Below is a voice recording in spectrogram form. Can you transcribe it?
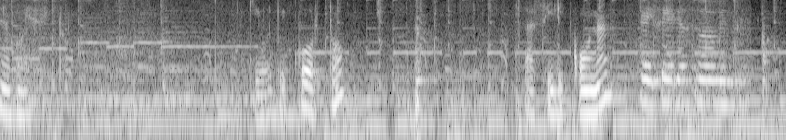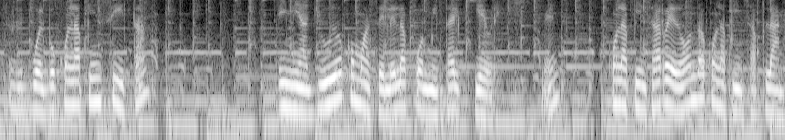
Hago esto. Aquí vuelvo y corto la silicona. Ahí sellas nuevamente. Entonces vuelvo con la pincita y me ayudo como a hacerle la formita del quiebre. ¿Ven? Con la pinza redonda o con la pinza plana.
